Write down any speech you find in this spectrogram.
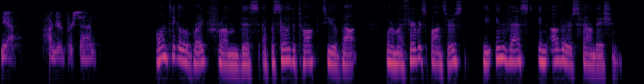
Yeah, 100%. I want to take a little break from this episode to talk to you about one of my favorite sponsors, the Invest in Others Foundation.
